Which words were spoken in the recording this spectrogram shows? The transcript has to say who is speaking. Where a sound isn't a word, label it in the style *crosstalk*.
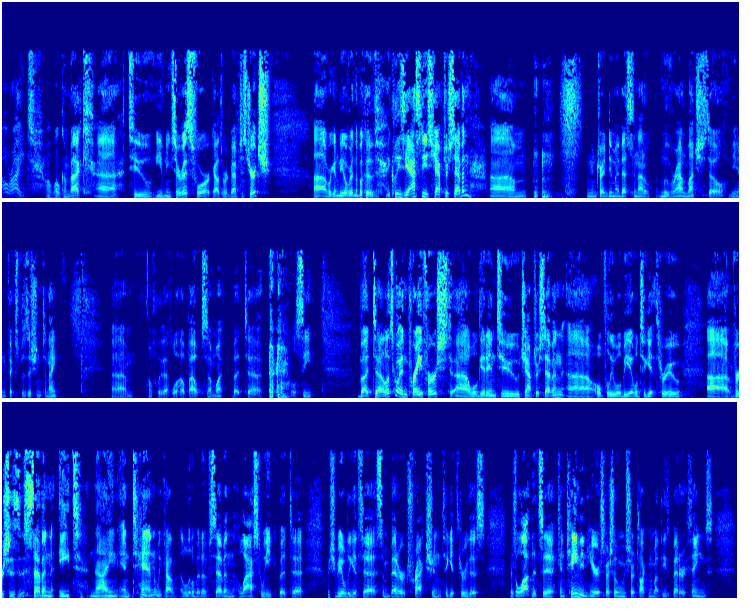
Speaker 1: All right. Well, welcome back uh, to evening service for God's Word Baptist Church. Uh, we're going to be over in the book of Ecclesiastes, chapter seven. Um, *clears throat* I'm going to try to do my best to not move around much, so be in a fixed position tonight. Um, hopefully that will help out somewhat, but uh, *clears throat* we'll see. But uh, let's go ahead and pray first. Uh, we'll get into chapter seven. Uh, hopefully, we'll be able to get through uh, verses 7, 8, 9, and 10. We caught a little bit of 7 last week, but uh, we should be able to get uh, some better traction to get through this. There's a lot that's uh, contained in here, especially when we start talking about these better things.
